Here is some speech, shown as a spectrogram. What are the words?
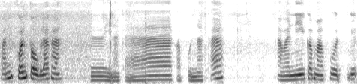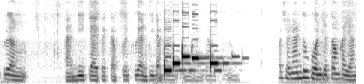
ฝันฝนตกแล้วค่ะเลยนะคะ ขอบคุณนะคะอ่าวันนี้ก็มาพูดเรื่องอดีใจไปกับเพื่อนๆที่ได้ได้เพิ่มเพราะฉะนั้นทุกคนจะต้องขยัน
